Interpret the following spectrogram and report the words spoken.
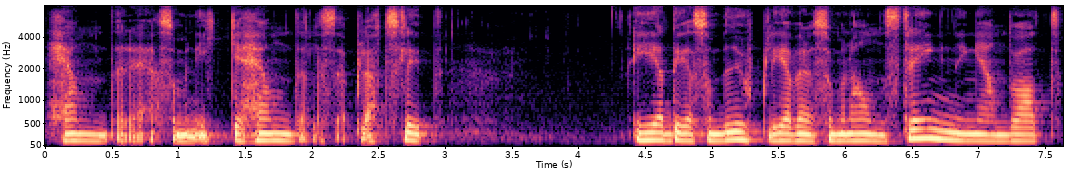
händer det som en icke-händelse. Plötsligt är det som vi upplever som en ansträngning ändå att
